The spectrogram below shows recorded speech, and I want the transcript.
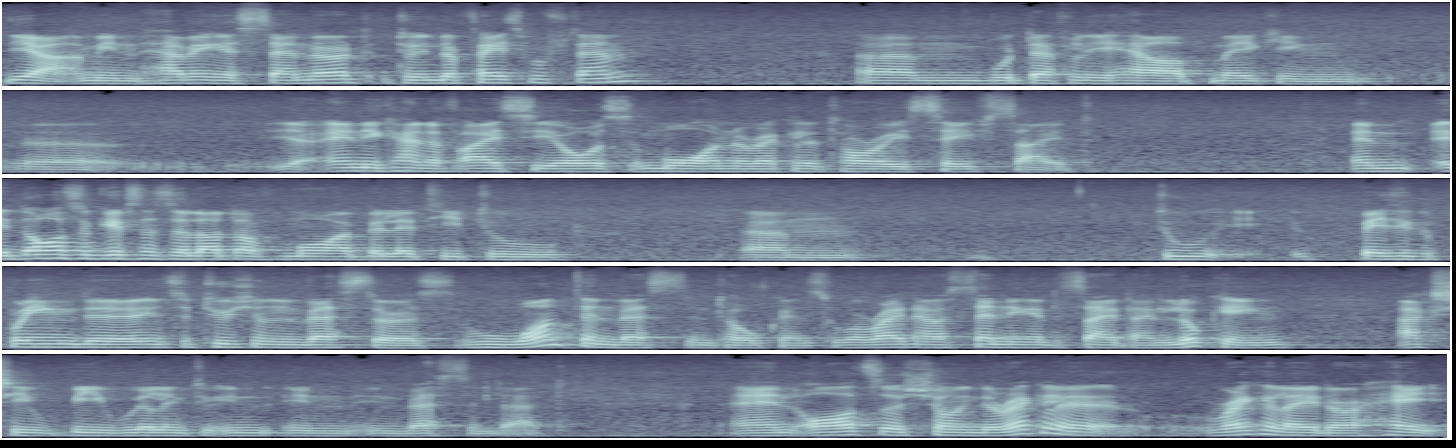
yeah, I mean, having a standard to interface with them um, would definitely help making uh, yeah, any kind of ICOs more on a regulatory safe side. And it also gives us a lot of more ability to um, to basically bring the institutional investors who want to invest in tokens, who are right now standing at the sideline looking, actually be willing to in, in invest in that. And also showing the regula regulator, hey,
